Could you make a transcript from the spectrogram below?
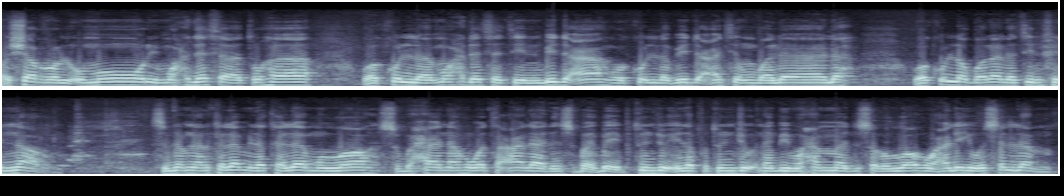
وشر الأمور محدثاتها وكل محدثة بدعة وكل بدعة ضلالة وكل ضلالة في النار Sebelum mendengar kalam ila kalam Allah subhanahu wa ta'ala Dan sebaik-baik petunjuk ila petunjuk Nabi Muhammad sallallahu alaihi wasallam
